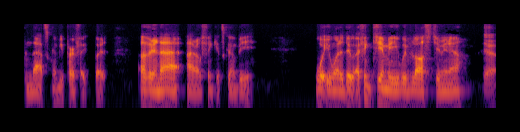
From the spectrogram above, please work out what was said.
then that's gonna be perfect. But other than that, I don't think it's gonna be what you want to do. I think Jimmy, we've lost Jimmy now. Yeah.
